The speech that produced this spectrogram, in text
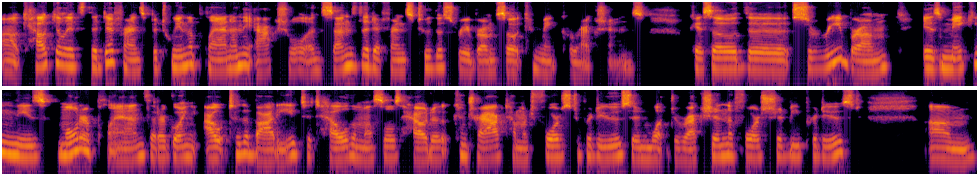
Uh, calculates the difference between the plan and the actual and sends the difference to the cerebrum so it can make corrections. Okay, so the cerebrum is making these motor plans that are going out to the body to tell the muscles how to contract, how much force to produce, and what direction the force should be produced, um,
